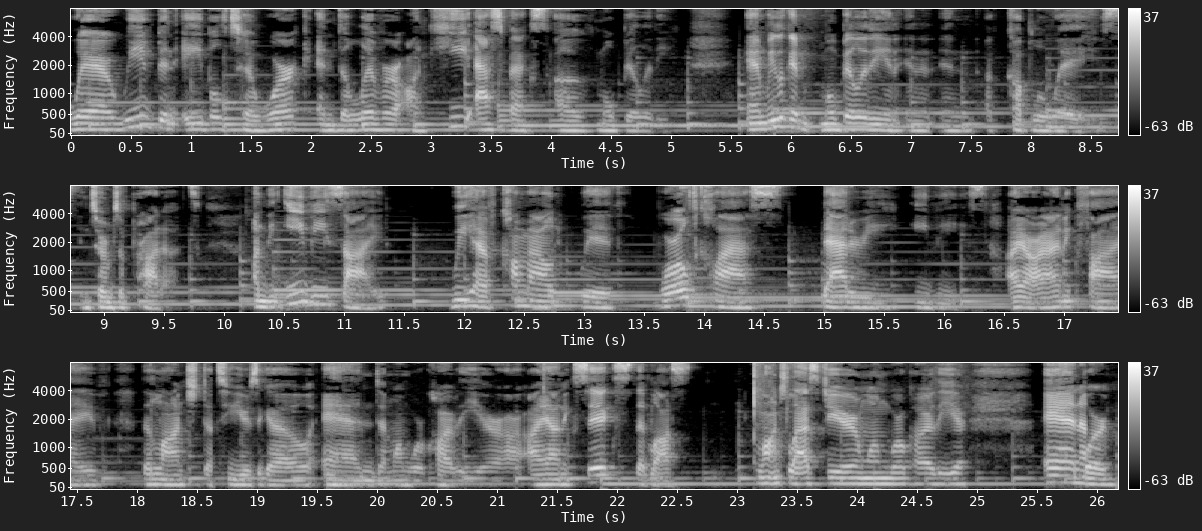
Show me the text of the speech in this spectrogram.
where we've been able to work and deliver on key aspects of mobility. And we look at mobility in, in, in a couple of ways in terms of product. On the EV side, we have come out with world class battery EVs. Our Ioniq 5 that launched two years ago and one World Car of the Year, our Ioniq 6 that lost, launched last year and won World Car of the Year, and or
